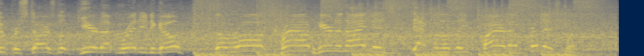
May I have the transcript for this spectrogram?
Superstars look geared up and ready to go. The Raw crowd here tonight is definitely fired up for this one.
